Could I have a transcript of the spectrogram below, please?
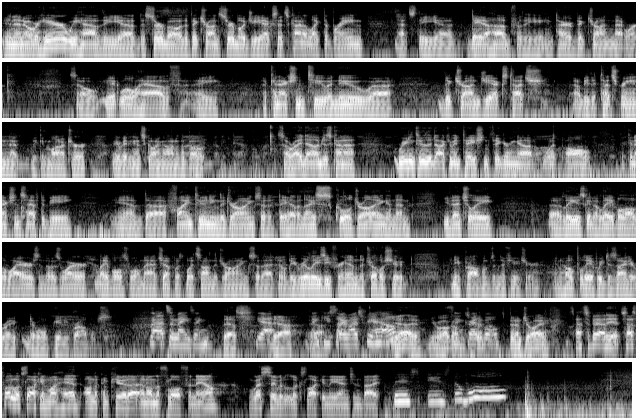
And then over here we have the uh, the Cerbo, the Victron Cerbo GX. That's kind of like the brain. That's the uh, data hub for the entire Victron network. So it will have a, a connection to a new uh, Victron GX Touch. That'll be the touchscreen that we can monitor everything that's going on in the boat. So right now I'm just kind of reading through the documentation, figuring out what all the connections have to be and uh, fine tuning the drawing so that they have a nice, cool drawing. And then eventually, uh, Lee is going to label all the wires, and those wire labels will match up with what's on the drawing so that it'll be real easy for him to troubleshoot any problems in the future. And hopefully, if we design it right, there won't be any problems. That's amazing. Yes. Yeah. Yeah. Thank yeah. you so much for your help. Yeah, you're welcome. It's incredible. it's been a joy. That's about it. So that's what it looks like in my head, on the computer, and on the floor for now. Let's see what it looks like in the engine bay. This is the wall.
